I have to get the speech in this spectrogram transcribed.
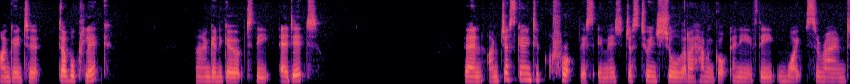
I'm going to double click and I'm going to go up to the Edit. Then I'm just going to crop this image just to ensure that I haven't got any of the white surround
